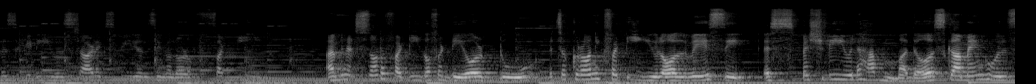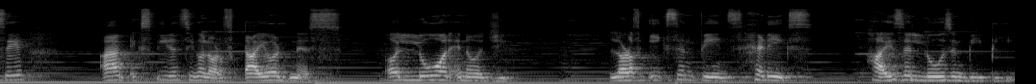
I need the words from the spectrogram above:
Physically, you will start experiencing a lot of fatigue. I mean, it's not a fatigue of a day or two, it's a chronic fatigue. You'll always say, especially, you will have mothers coming who will say, I'm experiencing a lot of tiredness or low on energy, a lot of aches and pains, headaches, highs and lows in BP,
